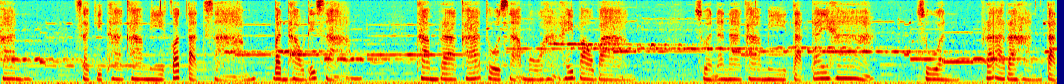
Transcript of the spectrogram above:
ขั้น สกิทาคามีก็ตัดสามบรรเทาได้สามทำราคะโทสะโมหะให้เบาบาง ส่วนอนาคามีตัดได้ห้าส่วนพระอรหันต์ตัด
